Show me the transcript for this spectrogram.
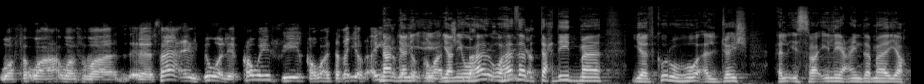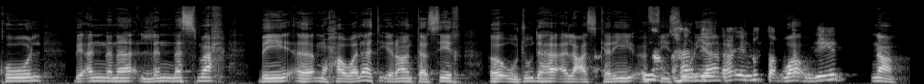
وفاعل دولي قوي في قواعد تغير أي نعم يعني يعني وهذا بالتحديد ما يذكره الجيش الإسرائيلي عندما يقول بأننا لن نسمح بمحاولات إيران ترسيخ وجودها العسكري في نعم، سوريا. هذه النقطة بالتحديد. و... نعم.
